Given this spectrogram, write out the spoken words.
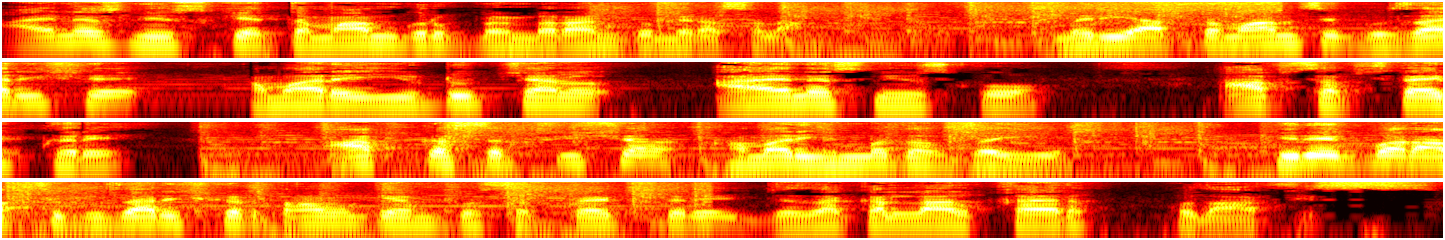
आईएनएस न्यूज़ के तमाम ग्रुप मेंबरान को मेरा सलाम। मेरी आप तमाम से गुजारिश है, हमारे यूट्यूब चैनल आईएनएस न्यूज़ को आप सब्सक्राइब करें आपका सब्सक्रिप्शन हमारी हिम्मत अफजाई है। फिर एक बार आपसे गुजारिश करता हूँ कि हमको सब्सक्राइब करें। जजाकल्ला खैर खुदाफिज़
